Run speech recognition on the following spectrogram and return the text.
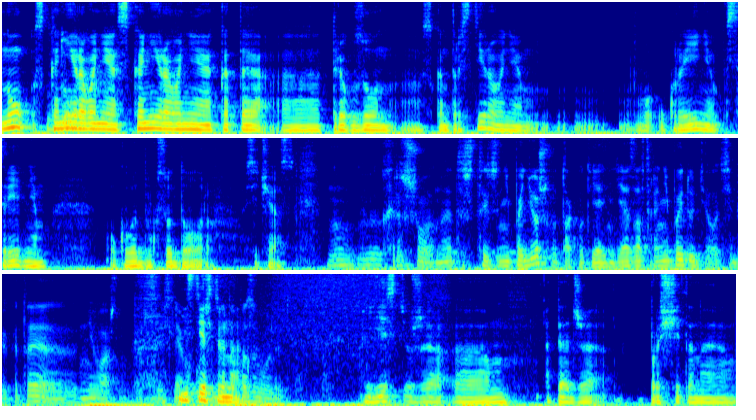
Ну, сканирование, сканирование КТ э, трех зон э, с контрастированием в Украине в среднем около 200 долларов сейчас. Ну, э, хорошо, но это ж ты же не пойдешь вот так вот, я, я завтра не пойду делать себе КТ, э, неважно, даже если я могу себе Естественно. это позволить. Есть уже, эм, опять же, просчитанная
